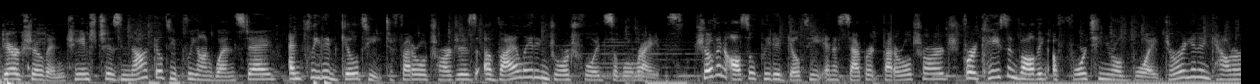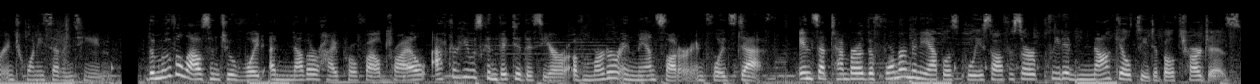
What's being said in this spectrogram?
Derek Chauvin changed his not guilty plea on Wednesday and pleaded guilty to federal charges of violating George Floyd's civil rights. Chauvin also pleaded guilty in a separate federal charge for a case involving a 14 year old boy during an encounter in 2017. The move allows him to avoid another high profile trial after he was convicted this year of murder and manslaughter in Floyd's death. In September, the former Minneapolis police officer pleaded not guilty to both charges.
